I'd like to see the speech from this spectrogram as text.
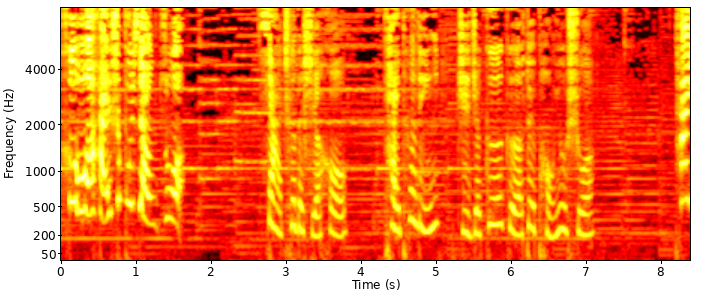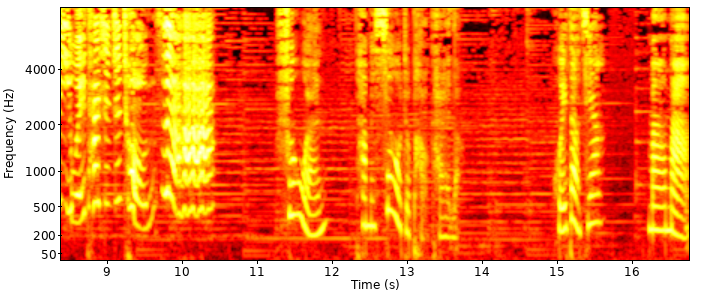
可我还是不想做。下车的时候，凯特琳指着哥哥对朋友说。他以为他是只虫子，哈哈哈！说完，他们笑着跑开了。回到家，妈妈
